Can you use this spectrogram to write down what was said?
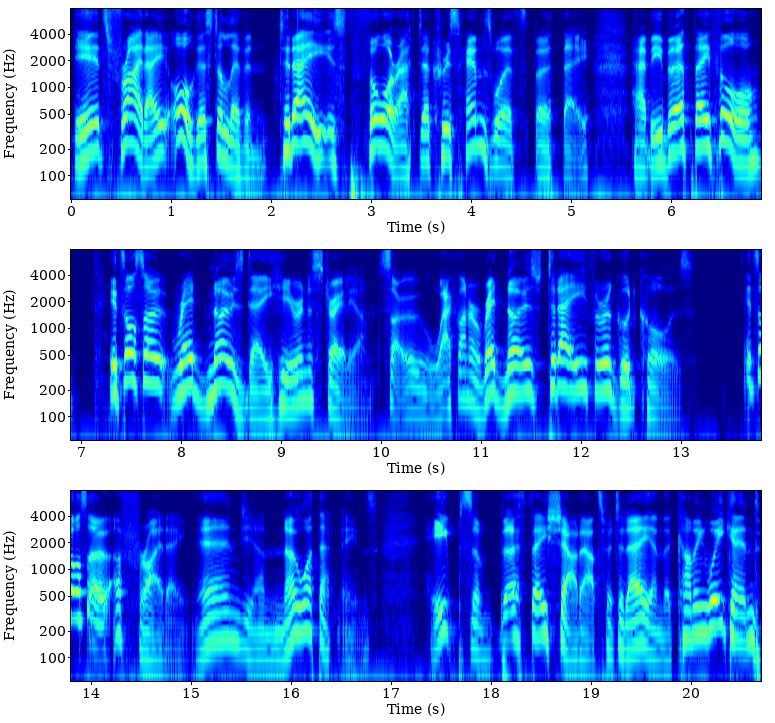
It's Friday, August 11. Today is Thor actor Chris Hemsworth's birthday. Happy birthday, Thor! It's also Red Nose Day here in Australia, so whack on a red nose today for a good cause. It's also a Friday, and you know what that means. Heaps of birthday shout-outs for today and the coming weekend,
